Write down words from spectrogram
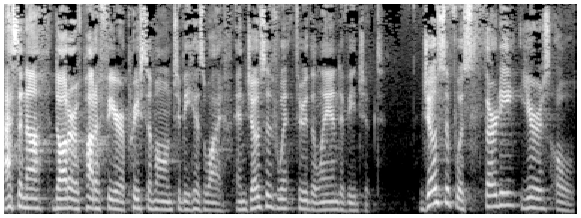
Asenath, daughter of Potiphar, a priest of On, to be his wife. And Joseph went through the land of Egypt. Joseph was 30 years old.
